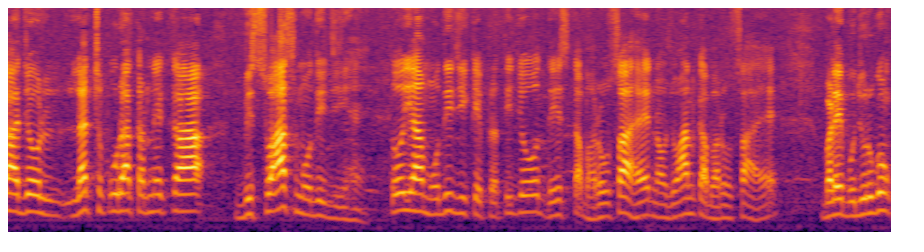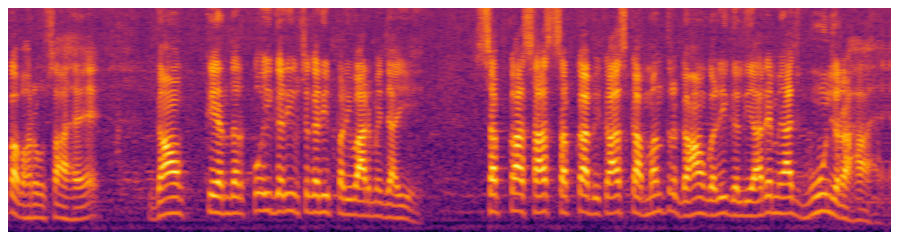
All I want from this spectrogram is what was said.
का जो लक्ष्य पूरा करने का विश्वास मोदी जी हैं तो यह मोदी जी के प्रति जो देश का भरोसा है, नौजवान का भरोसा है, बड़े बुज़ुर्गों का भरोसा है, गाँव के अंदर कोई गरीब से गरीब परिवार में जाइए, सबका साथ, सबका विकास का मंत्र गाँव गली गलियारे में आज गूंज रहा है।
